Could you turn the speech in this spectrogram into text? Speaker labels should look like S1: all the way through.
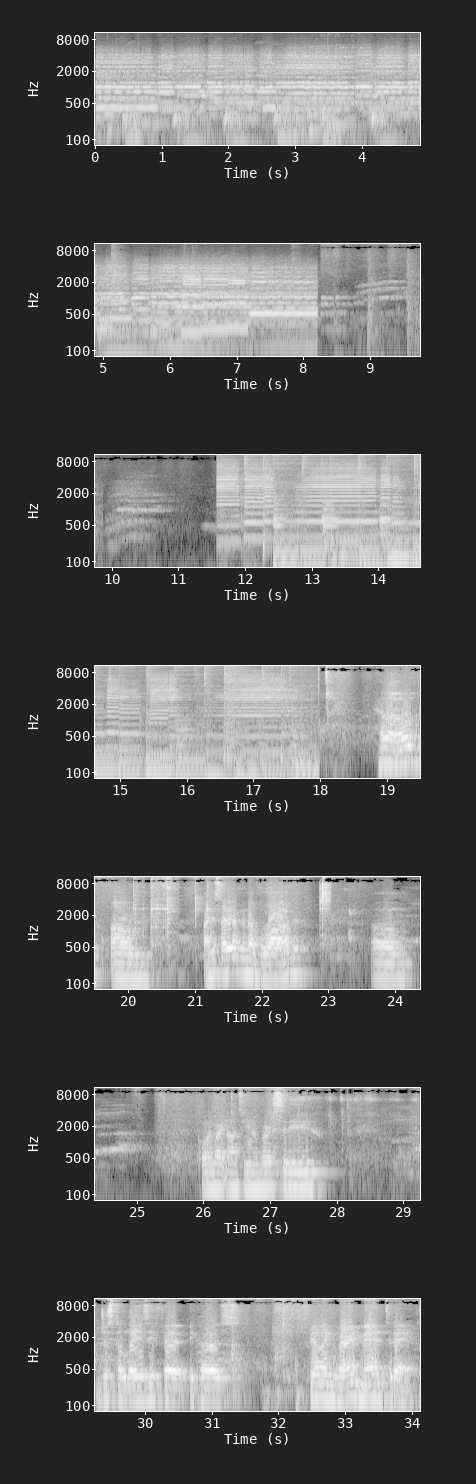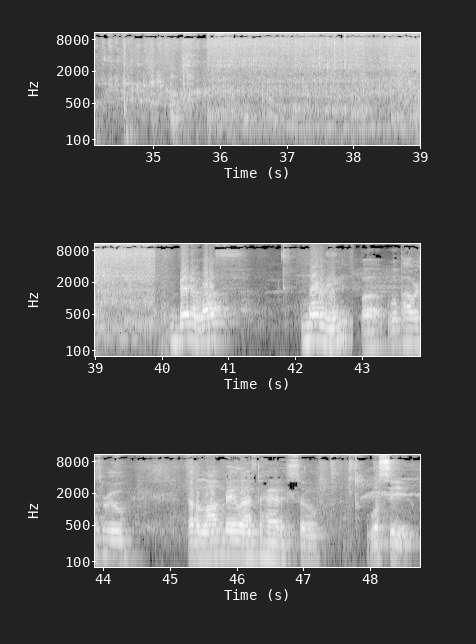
S1: Hello, um, I decided I'm gonna vlog. Um, going right now to university, just a lazy fit because feeling very mid today. Been a rough morning, but we'll power through. Got a long day left ahead, so we'll see.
